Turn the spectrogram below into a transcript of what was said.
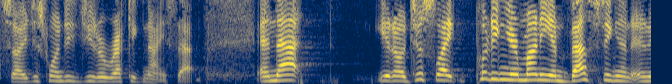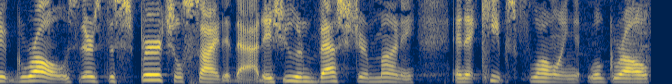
So I just wanted you to recognize that. And that, you know, just like putting your money, investing in it, and it grows, there's the spiritual side of that. As you invest your money and it keeps flowing, it will grow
